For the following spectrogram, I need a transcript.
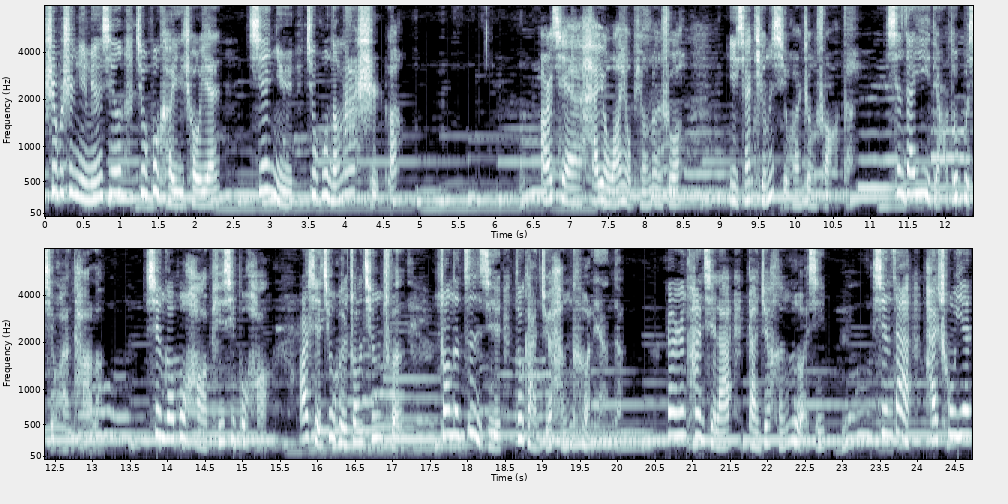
是不是女明星就不可以抽烟，仙女就不能拉屎了？而且还有网友评论说，以前挺喜欢郑爽的，现在一点都不喜欢她了，性格不好，脾气不好，而且就会装清纯。装的自己都感觉很可怜的，让人看起来感觉很恶心。现在还抽烟，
